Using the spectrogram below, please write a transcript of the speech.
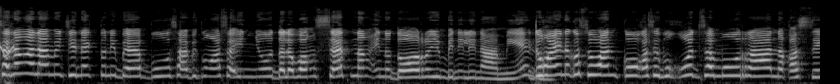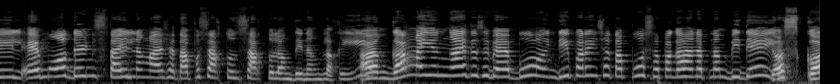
Sana nga namin chinek to ni Bebo. Sabi ko nga sa inyo, dalawang set ng inodoro yung binili namin. Ito nga yung nagustuhan ko kasi bukod sa mura, naka-sale, eh modern style na nga siya. Tapos saktong-sakto lang din ang laki. Hanggang ngayon nga ito si Bebo, hindi pa rin siya tapos sa paghahanap ng bidet. Diyos ko,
